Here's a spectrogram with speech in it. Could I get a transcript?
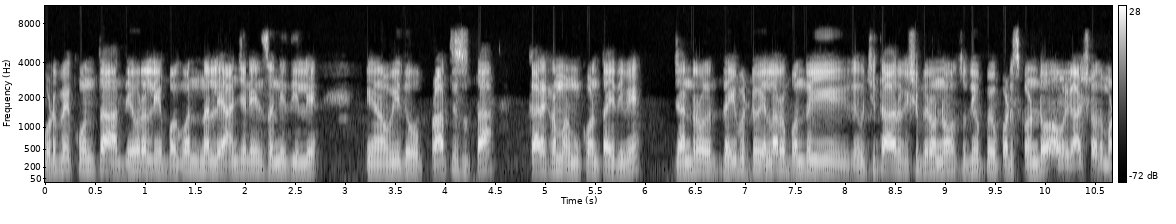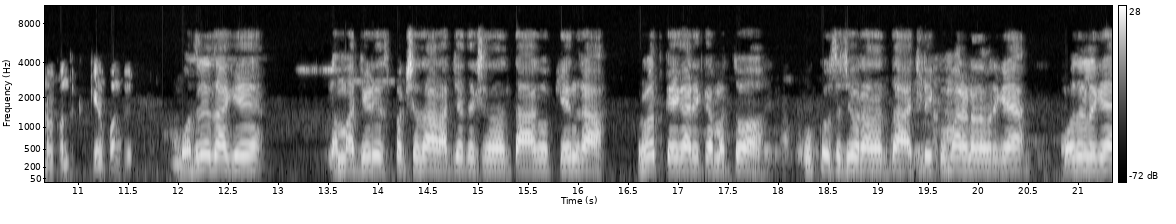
ಕೊಡಬೇಕು ಅಂತ ದೇವರಲ್ಲಿ, ಭಗವಂತನಲ್ಲಿ, ಆಂಜನೇಯನ ಸನ್ನಿಧಿಯಲ್ಲಿ ನಾವು ಇದು ಪ್ರಾರ್ಥಿಸುತ್ತಾ ಕಾರ್ಯಕ್ರಮ ಹಮ್ಮಿಕೊಳ್ತಾ ಇದ್ದೀವಿ. ಜನರು ದಯವಿಟ್ಟು ಎಲ್ಲರೂ ಬಂದು ಈ ಉಚಿತ ಆರೋಗ್ಯ ಶಿಬಿರವನ್ನು ಸದುಪಯೋಗಪಡಿಸ್ಕೊಂಡು ಅವ್ರಿಗೆ ಆಶೀರ್ವಾದ ಮಾಡಬೇಕು ಅಂತ ಕೇಳ್ಕೊತೀವಿ. ಮೊದಲನೇದಾಗಿ ನಮ್ಮ ಜೆ ಡಿ ಎಸ್ ಪಕ್ಷದ ರಾಜ್ಯಾಧ್ಯಕ್ಷರಾದಂಥ ಹಾಗೂ ಕೇಂದ್ರ ಬೃಹತ್ ಕೈಗಾರಿಕಾ ಮತ್ತು ಉಕ್ಕು ಸಚಿವರಾದಂಥ ಎಚ್ ಡಿ ಕುಮಾರಣ್ಣನವರಿಗೆ ಮೊದಲಿಗೆ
